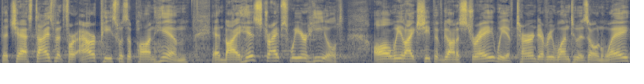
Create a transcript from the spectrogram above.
The chastisement for our peace was upon him, and by his stripes we are healed. All we like sheep have gone astray, we have turned every one to his own way,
